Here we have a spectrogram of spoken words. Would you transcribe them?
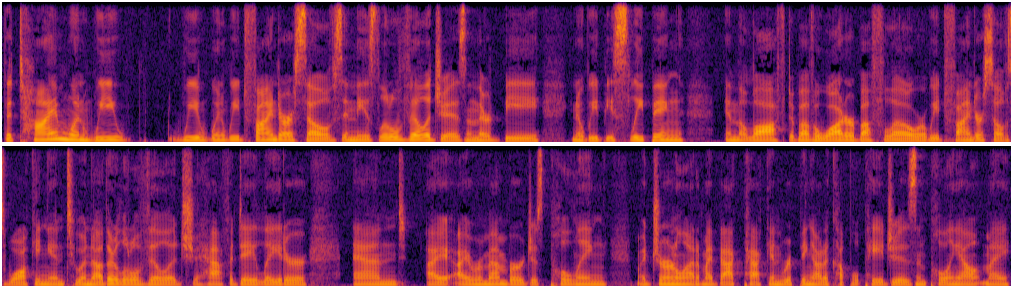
the time when we we when we'd find ourselves in these little villages and there'd be you know we'd be sleeping in the loft above a water buffalo or we'd find ourselves walking into another little village a half a day later. And I, I remember just pulling my journal out of my backpack and ripping out a couple pages and pulling out my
